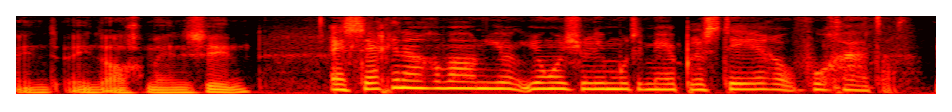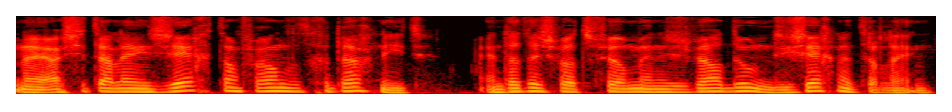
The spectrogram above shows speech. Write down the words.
in, in de algemene zin. En zeg je nou gewoon, jongens, jullie moeten meer presteren? Of hoe gaat dat? Nee, als je het alleen zegt, dan verandert het gedrag niet. En dat is wat veel managers wel doen. Die zeggen het alleen.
